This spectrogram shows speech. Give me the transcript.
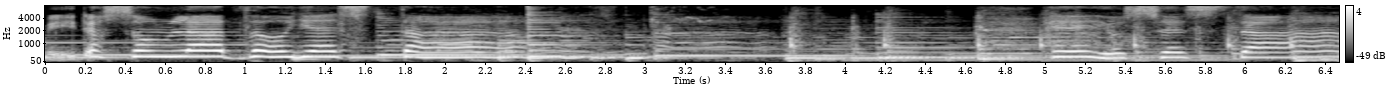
Miras a un lado y están. Ellos están.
